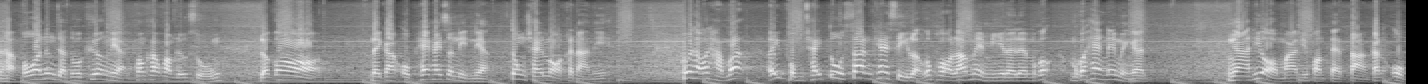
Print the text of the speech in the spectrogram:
นะครับเพราะว่าเนื่องจากตัวเครื่องเนี่ยค่อนข้างความเร็วสูง แล้วก็ในการอบแห้งให้สนิทเนี่ยต้องใช้หลอดขนาดนี้เพื่อถามว่าถามว่าเอ้ยผมใช้ตู้สั้นแค่สี่หลอดก็พอแล้วไม่มีอะไรเลยมันก็มันก็แห้งได้เหมือนกัน งานที่ออกมามีความแตกต่างการอบ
